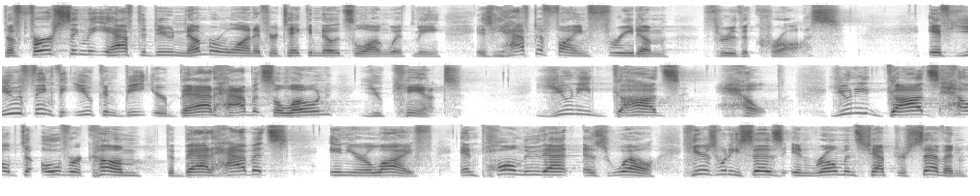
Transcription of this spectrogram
The first thing that you have to do, number one, if you're taking notes along with me, is you have to find freedom through the cross. If you think that you can beat your bad habits alone, you can't. You need God's help. You need God's help to overcome the bad habits in your life. And Paul knew that as well. Here's what he says in Romans chapter 7,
